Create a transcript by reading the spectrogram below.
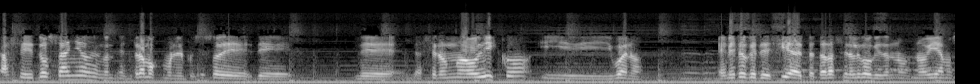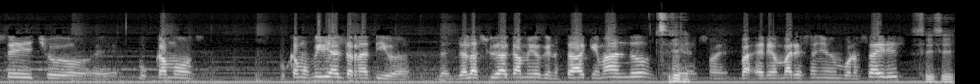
hace dos años en- entramos como en el proceso de, de, de- de hacer un nuevo disco y, bueno, en esto que te decía, de tratar de hacer algo que ya no, no habíamos hecho, eh, buscamos buscamos mil alternativas. Ya- la ciudad acá medio que nos estaba quemando, Sí. eh, eran varios años en Buenos Aires Sí, sí.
